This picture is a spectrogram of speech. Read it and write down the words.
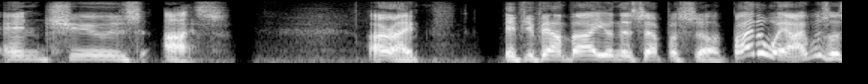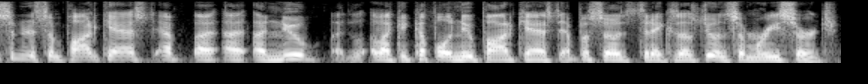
and choose us? All right. If you found value in this episode, by the way, I was listening to some podcast, a, a, a new, like a couple of new podcast episodes today because I was doing some research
